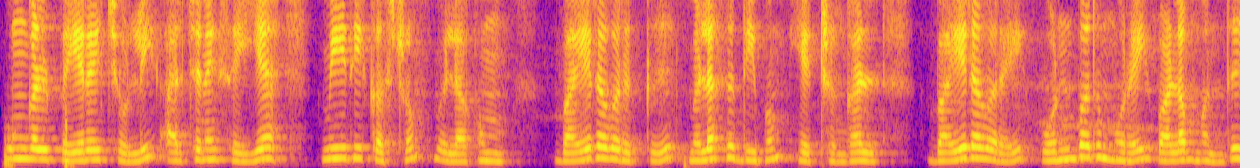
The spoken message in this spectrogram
உங்கள் பெயரை சொல்லி அர்ச்சனை செய்ய மீதி கஷ்டம் விலகும். பைரவருக்கு மிளகு தீபம் ஏற்றுங்கள். பைரவரை ஒன்பது முறை வலம் வந்து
